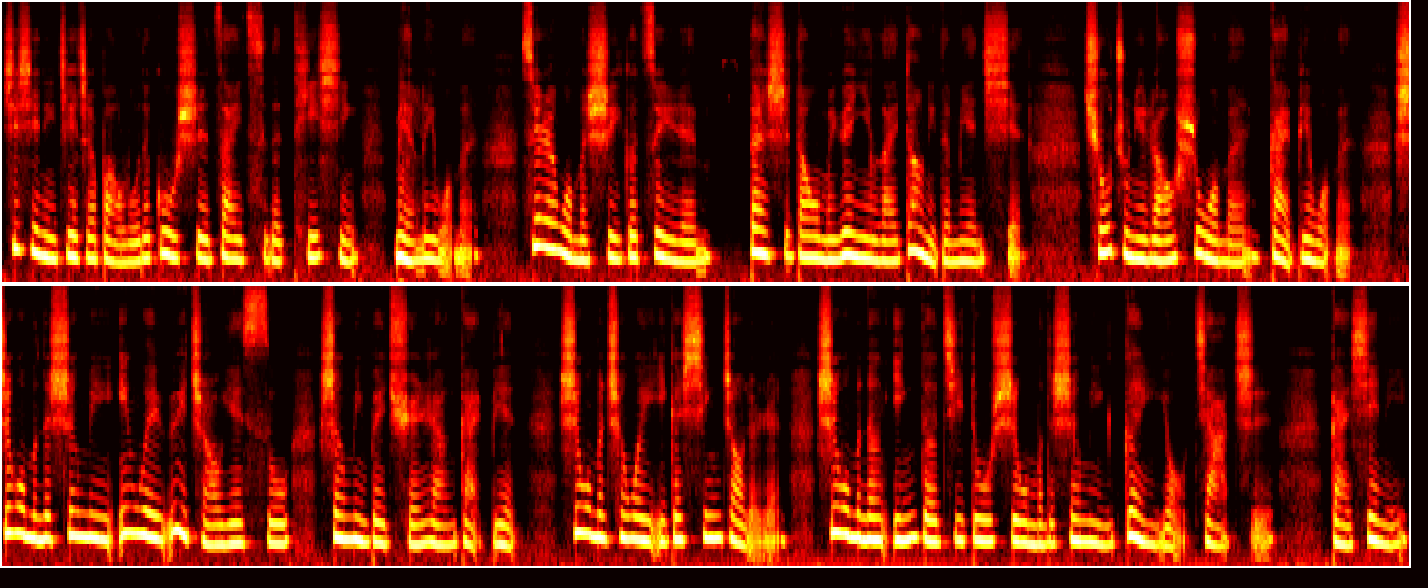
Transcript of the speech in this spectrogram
谢谢你借着保罗的故事，再一次的提醒、勉励我们。虽然我们是一个罪人，但是当我们愿意来到你的面前，求主你饶恕我们，改变我们。使我们的生命因为遇着耶稣，生命被全然改变，使我们成为一个新造的人，使我们能赢得基督，使我们的生命更有价值。感谢你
